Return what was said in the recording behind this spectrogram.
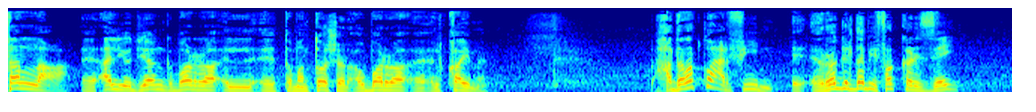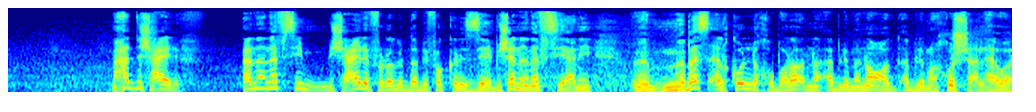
طلع اليو ديانج بره ال 18 أو بره القايمة. حضراتكم عارفين الراجل ده بيفكر إزاي؟ محدش عارف. أنا نفسي مش عارف الراجل ده بيفكر إزاي مش أنا نفسي يعني ما بسأل كل خبرائنا قبل ما نقعد قبل ما نخش على الهوا.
